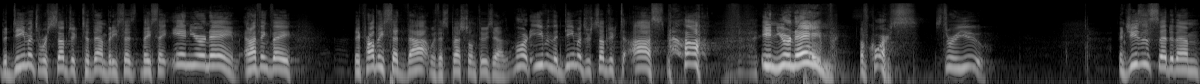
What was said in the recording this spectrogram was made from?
The demons were subject to them, but he says, they say, in your name. And I think they, they probably said that with a special enthusiasm. Lord, even the demons are subject to us. in your name, of course. It's through you. And Jesus said to them,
